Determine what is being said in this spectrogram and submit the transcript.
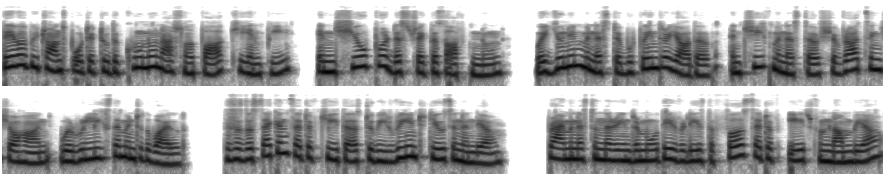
They will be transported to the Kuno National Park, KNP, in Sheopur district this afternoon, where Union Minister Bhupendra Yadav and Chief Minister Shivraj Singh Chauhan will release them into the wild. This is the second set of cheetahs to be reintroduced in India. Prime Minister Narendra Modi released the first set of eight from Namibia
